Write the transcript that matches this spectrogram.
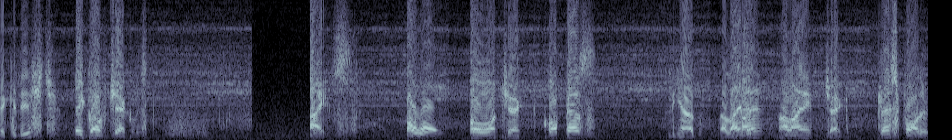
checklist. Takeoff checklist. Nice. All on. All on check. Compass. Alinhado. Align, align check. Transponder.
